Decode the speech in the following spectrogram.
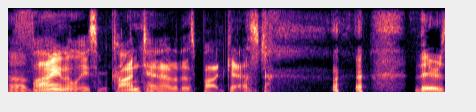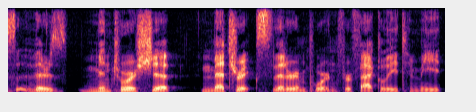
Um, Finally, some content out of this podcast. there's there's mentorship metrics that are important for faculty to meet,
